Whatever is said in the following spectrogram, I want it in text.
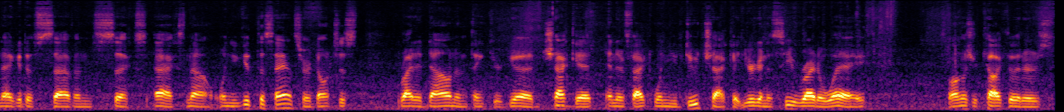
negative 7, 6x. Now, when you get this answer, don't just write it down and think you're good. Check it, and in fact, when you do check it, you're going to see right away, as long as your calculator's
